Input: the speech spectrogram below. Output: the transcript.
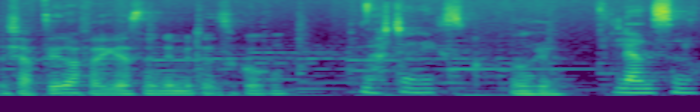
Ich habe wieder vergessen, in die Mitte zu gucken. Macht ja nichts. Okay. Lernst du noch.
